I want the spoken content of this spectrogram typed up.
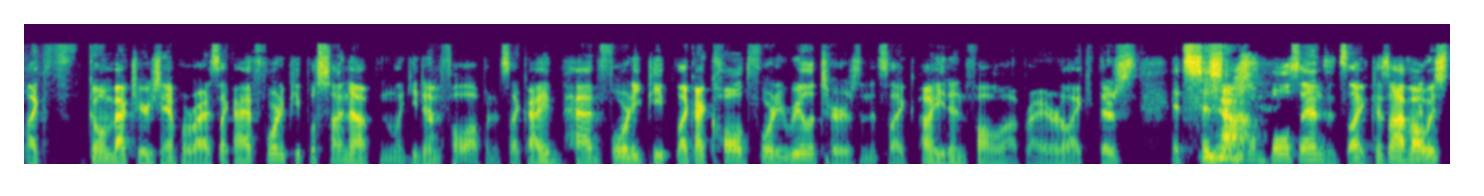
like going back to your example, right? It's like I had 40 people sign up and like you didn't follow up. And it's like I had 40 people, like I called 40 realtors and it's like, oh, you didn't follow up, right? Or like there's it's systems yeah. on both ends. It's like because I've always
